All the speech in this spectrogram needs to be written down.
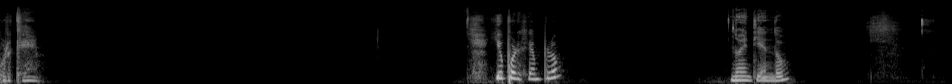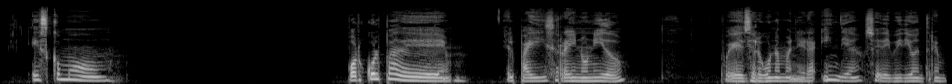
¿Por qué? Yo, por ejemplo, no entiendo. Es como por culpa de el país Reino Unido, pues de alguna manera India se dividió entre,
